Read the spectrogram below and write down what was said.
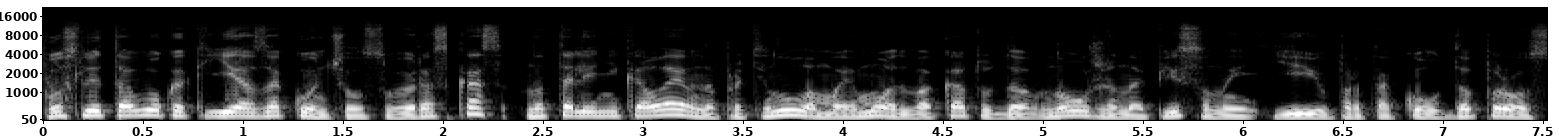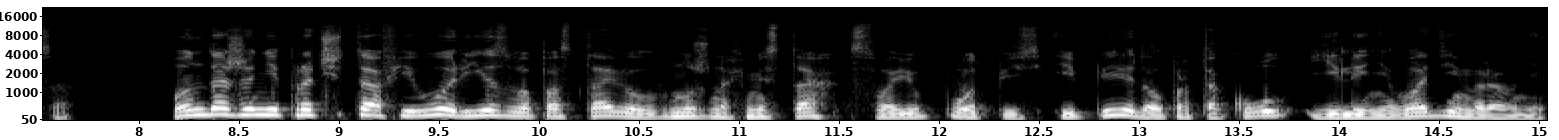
После того, как я закончил свой рассказ, Наталья Николаевна протянула моему адвокату давно уже написанный ею протокол допроса. Он даже не прочитав его, резво поставил в нужных местах свою подпись и передал протокол Елене Владимировне.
